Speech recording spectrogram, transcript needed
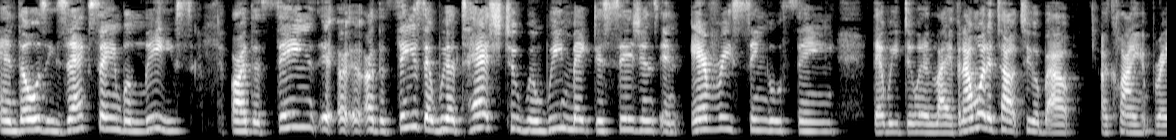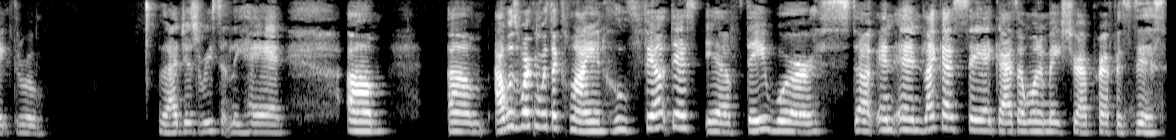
And those exact same beliefs are the things eh, are the things that we attach to when we make decisions in every single thing that we do in life. And I want to talk to you about a client breakthrough that I just recently had. Um, um, I was working with a client who felt as if they were stuck. And, and like I said, guys, I want to make sure I preface this.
